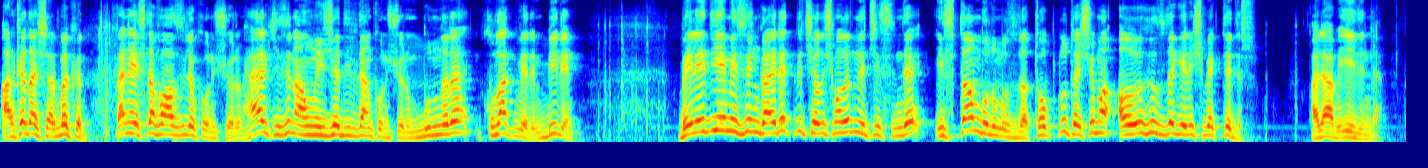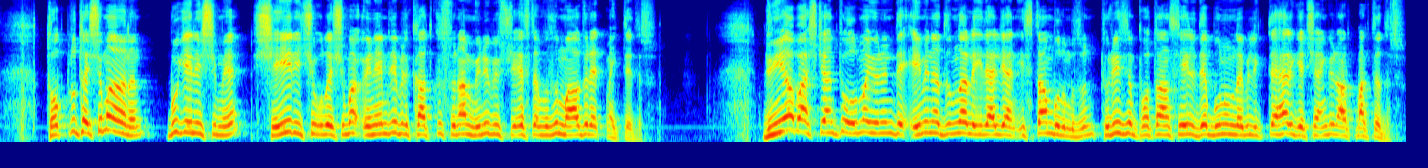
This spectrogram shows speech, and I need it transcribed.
Arkadaşlar bakın ben esnaf ağzıyla konuşuyorum. Herkesin anlayacağı dilden konuşuyorum. Bunlara kulak verin, bilin. Belediyemizin gayretli çalışmaları neticesinde İstanbul'umuzda toplu taşıma ağı hızla gelişmektedir. Ali abi iyi dinle. Toplu taşıma ağının bu gelişimi şehir içi ulaşıma önemli bir katkı sunan minibüsçü esnafımızı mağdur etmektedir. Dünya başkenti olma yönünde emin adımlarla ilerleyen İstanbul'umuzun turizm potansiyeli de bununla birlikte her geçen gün artmaktadır.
